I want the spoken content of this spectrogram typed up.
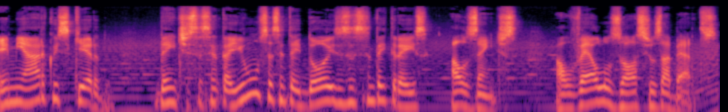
hemiarco esquerdo, dente 61, 62 e 63, ausentes, alvéolos ósseos abertos,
